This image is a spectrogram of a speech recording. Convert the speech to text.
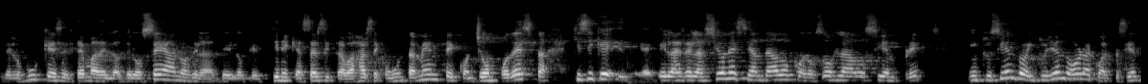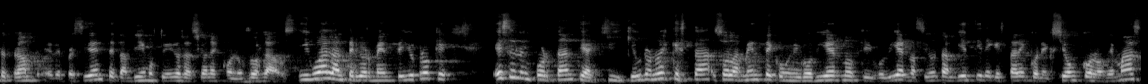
de los buques, el tema de del océano, de, lo que tiene que hacerse y trabajarse conjuntamente, con John Podesta, que que eh, eh, las relaciones se han dado con los dos lados siempre incluyendo, incluyendo ahora con el presidente Trump eh, de presidente, también hemos tenido relaciones con los dos lados. Igual anteriormente, yo creo que eso es lo importante aquí, que uno no es que está solamente con el gobierno que gobierna, sino también tiene que estar en conexión con los demás,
